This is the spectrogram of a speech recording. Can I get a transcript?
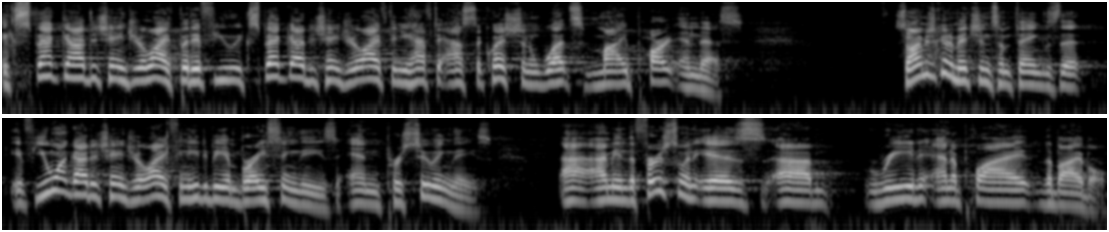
Expect God to change your life. But if you expect God to change your life, then you have to ask the question what's my part in this? So I'm just going to mention some things that if you want God to change your life, you need to be embracing these and pursuing these. Uh, I mean, the first one is um, read and apply the Bible.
